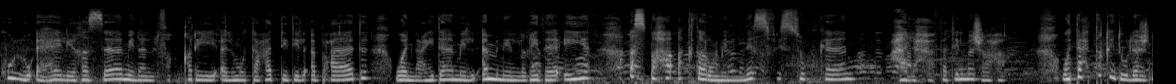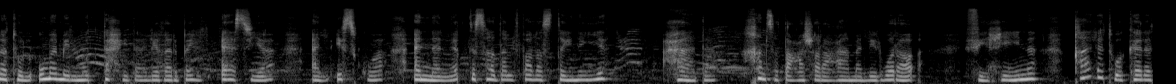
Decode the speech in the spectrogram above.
كل أهالي غزة من الفقر المتعدد الأبعاد وانعدام الأمن الغذائي أصبح أكثر من نصف السكان على حافة المجاعة. وتعتقد لجنة الأمم المتحدة لغربي آسيا الإسكوا أن الاقتصاد الفلسطيني عاد 15 عاما للوراء. في حين قالت وكالة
